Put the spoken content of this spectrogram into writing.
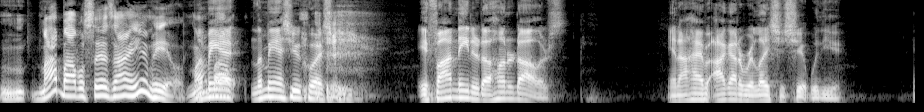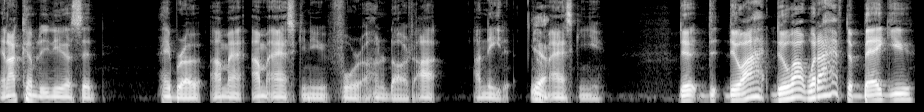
My Bible says I am healed. My Let me Bible, a- let me ask you a question. if I needed a hundred dollars, and I have I got a relationship with you, and I come to you I said, "Hey, bro, I'm a, I'm asking you for a hundred dollars. I I need it. Yeah. I'm asking you. Do, do do I do I would I have to beg you?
